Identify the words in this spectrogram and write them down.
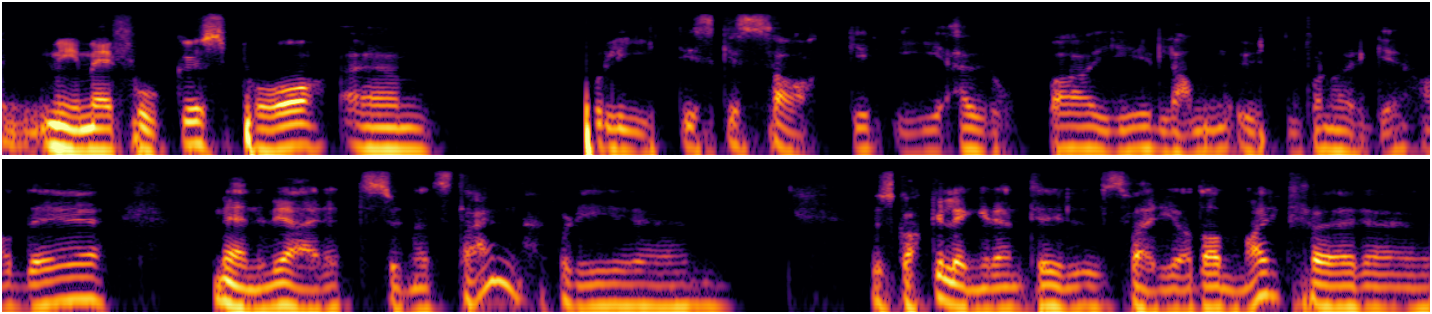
mye mer fokus på politiske saker i Europa, i land utenfor Norge. Og det mener vi er et sunnhetstegn. fordi du skal ikke lenger enn til Sverige og Danmark før eh,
